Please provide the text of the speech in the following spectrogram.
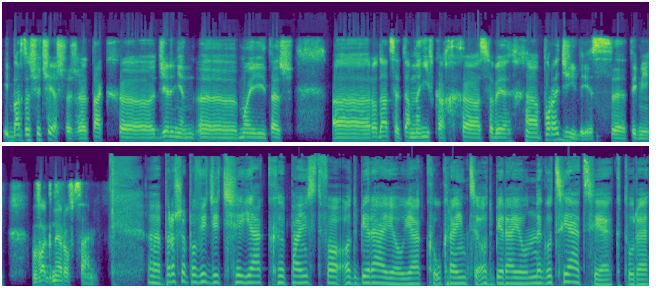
I bardzo się cieszę, że tak e, dzielnie e, moi też e, rodacy tam na Niwkach sobie poradzili z tymi Wagnerowcami. Proszę powiedzieć, jak Państwo odbierają, jak Ukraińcy odbierają negocjacje, które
